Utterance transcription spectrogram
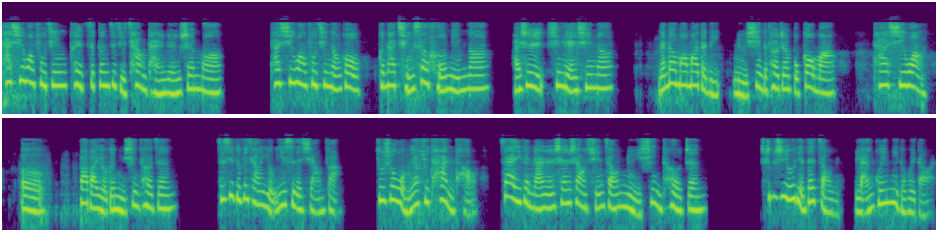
他希望父亲可以跟自己畅谈人生吗？他希望父亲能够跟他琴瑟和鸣呢，还是心连心呢？难道妈妈的女女性的特征不够吗？他希望呃爸爸有个女性特征，这是一个非常有意思的想法，就是说我们要去探讨，在一个男人身上寻找女性特征。是不是有点在找男闺蜜的味道啊？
